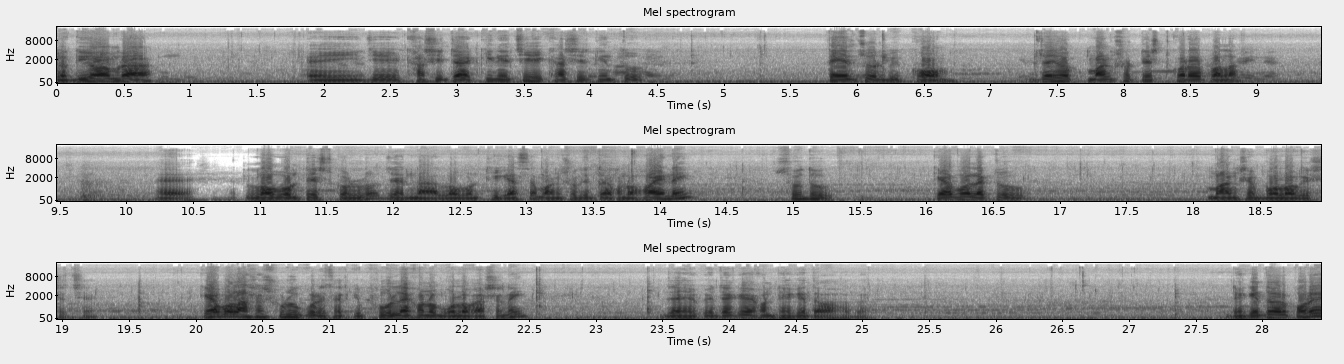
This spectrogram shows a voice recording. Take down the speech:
যদিও আমরা এই যে খাসিটা কিনেছি, এই খাসির কিন্তু তেল চর্বি কম। যাই হোক, মাংস টেস্ট করার পালা। হ্যাঁ লবণ টেস্ট করল যে, না, লবণ ঠিক আছে, মাংস কিন্তু এখনও হয় নাই। শুধু কেবল একটু মাংসে বলক এসেছে। কেবল আসা শুরু করেছে আর কি, ফুল এখনও বলক আসে নাই। যাই হোক, এটাকে এখন ঢেকে দেওয়া হবে। ঢেকে দেওয়ার পরে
